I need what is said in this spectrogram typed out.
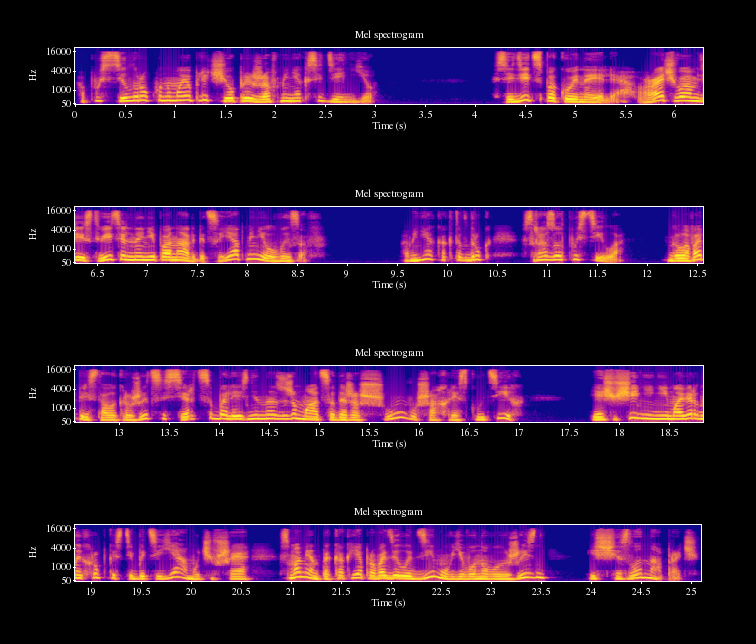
опустил руку на мое плечо, прижав меня к сиденью. «Сидите спокойно, Эля. Врач вам действительно не понадобится. Я отменил вызов». А меня как-то вдруг сразу отпустило — Голова перестала кружиться, сердце болезненно сжиматься, даже шум в ушах резко утих. И ощущение неимоверной хрупкости бытия, мучившее с момента, как я проводила Диму в его новую жизнь, исчезло напрочь.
